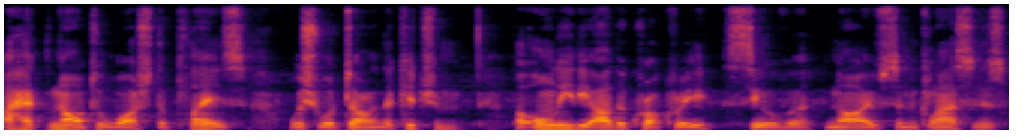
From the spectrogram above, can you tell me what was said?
I had not to wash the plates which were done in the kitchen, but only the other crockery, silver, knives, and glasses.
